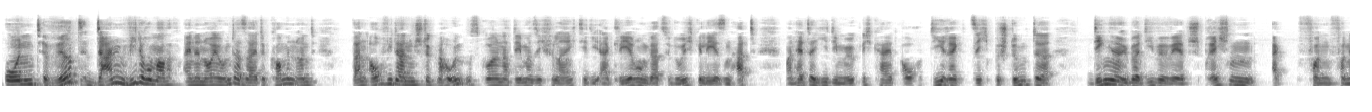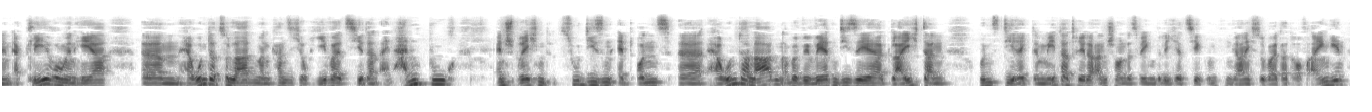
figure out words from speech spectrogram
und wird dann wiederum auf eine neue Unterseite kommen und dann auch wieder ein Stück nach unten scrollen, nachdem man sich vielleicht hier die Erklärung dazu durchgelesen hat. Man hätte hier die Möglichkeit, auch direkt sich bestimmte Dinge, über die wir jetzt sprechen, von, von den Erklärungen her ähm, herunterzuladen. Man kann sich auch jeweils hier dann ein Handbuch entsprechend zu diesen Add-ons äh, herunterladen. Aber wir werden diese ja gleich dann uns direkt im MetaTrader anschauen. Deswegen will ich jetzt hier unten gar nicht so weiter drauf eingehen.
